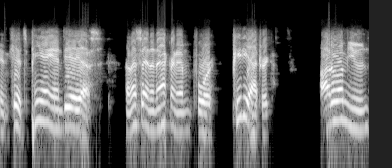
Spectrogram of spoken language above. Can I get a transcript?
in kids, P-A-N-D-A-S. And that's an acronym for pediatric autoimmune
